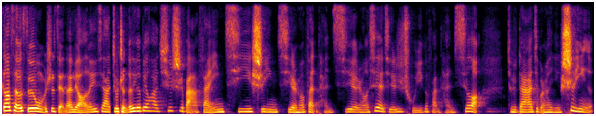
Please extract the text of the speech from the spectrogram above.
刚才，所以我们是简单聊了一下，就整个的一个变化趋势吧，反应期、适应期，然后反弹期，然后现在其实是处于一个反弹期了，就是大家基本上已经适应，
